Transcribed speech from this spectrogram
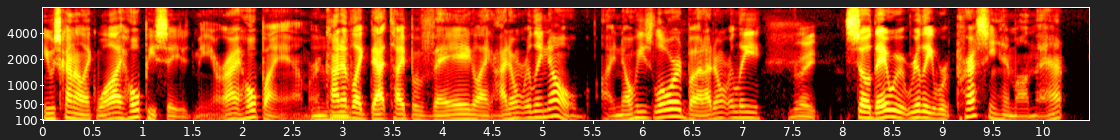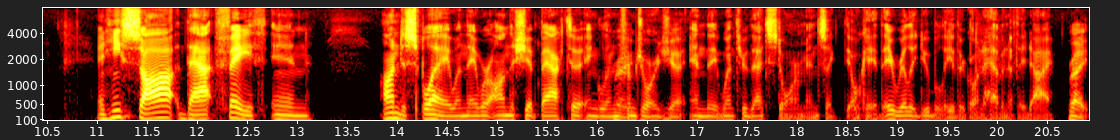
He was kind of like, well, I hope he saved me, or I hope I am, or Mm-hmm. kind of like that type of vague, like I don't really know. I know he's Lord, but I don't really. Right. So they were really were pressing him on that, and he saw that faith in on display when they were on the ship back to England Right. from Georgia, and they went through that storm. And it's like, okay, they really do believe they're going to heaven if they die. Right.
